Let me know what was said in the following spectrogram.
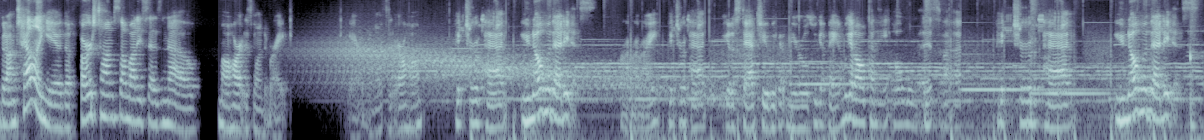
But I'm telling you, the first time somebody says no, my heart is going to break. Uh-huh. Picture of Pat. You know who that is, right? Picture of Pat. We got a statue, we got murals, we got band, we got all kinds of all this. Uh, picture of Pat. You know who that is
